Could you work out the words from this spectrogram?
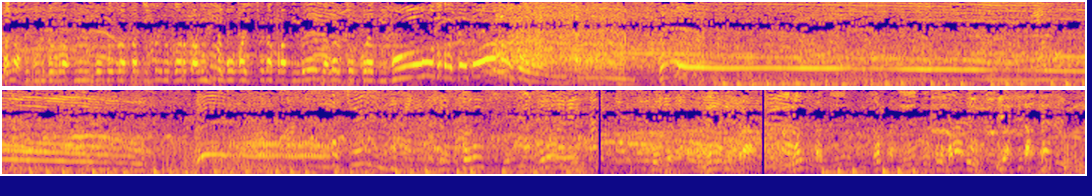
olha a figura do Rabinho, ligou pro ataque, sai o corta ali, chamou pra esquerda, pra direita, lançou pro Edmundo, bateu nele, gol! Gol! Vem trás. Tirou do zagueiro, puxou pra dentro. Curvado e aqui na sede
